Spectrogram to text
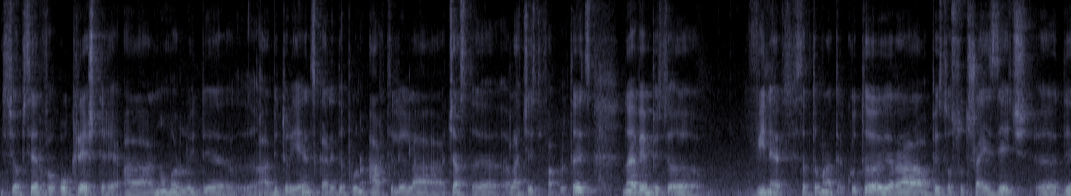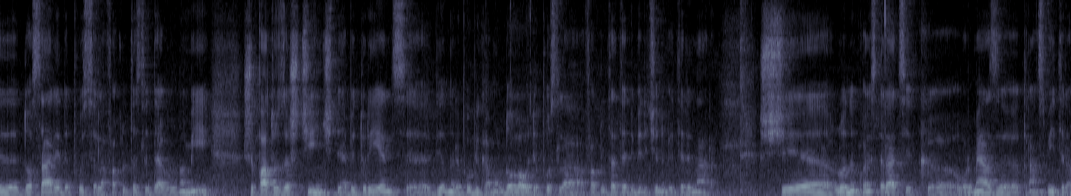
se observă o creștere a numărului de abiturienți care depun actele la, această, la aceste facultăți. Noi avem peste uh, vineri, săptămâna trecută, era peste 160 de dosare depuse la facultățile de agronomie și 45 de abiturienți din Republica Moldova au depus la Facultatea de Medicină Veterinară. Și luând în considerație că urmează transmiterea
